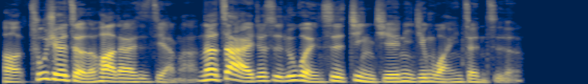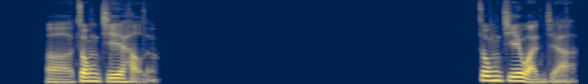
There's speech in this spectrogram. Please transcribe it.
哦，初学者的话大概是这样啊。那再来就是，如果你是进阶，你已经玩一阵子了，呃，中阶好了，中阶玩家，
